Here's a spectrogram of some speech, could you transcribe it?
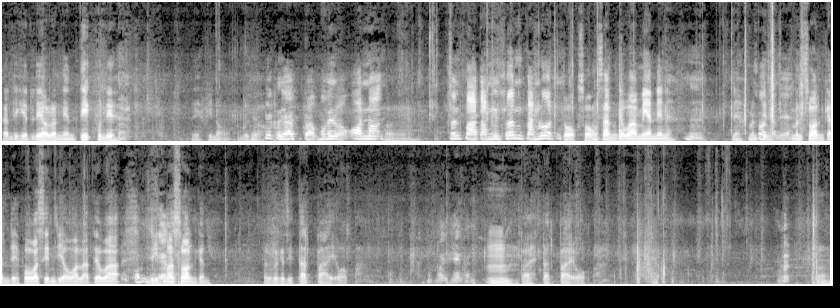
กันที่เฮ็ดแล้วแล้วแน่นติ๊กพุ่นเด้นี่พี่น้องเบิ่งเอานี่ก็แล้วตอกบ่เป็นออกอ่อนเนาะเออเส้นปลาตำนี่เส้นตำรสตอกสองสั้นก็ว่าแม่นเด้เนี่ยอืม เนี่ยมันเป็นซ้อนกันเด้มันซ้อนกันเด้เพราะว่าเส้นเดียวหั่นล่ะแต่ว่าก็ไม่สิบิดแข็งมาซ้อนกันแล้วเพิ่นก็สิตัดปลายออก ไปเพียงกันอืมไปตัดปลายออกอืม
